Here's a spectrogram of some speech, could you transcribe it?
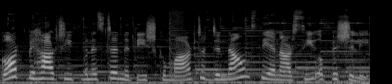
got Bihar Chief Minister Nitish Kumar to denounce the NRC officially.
